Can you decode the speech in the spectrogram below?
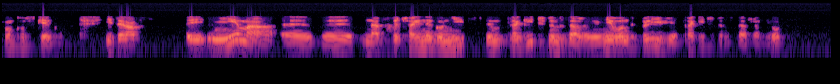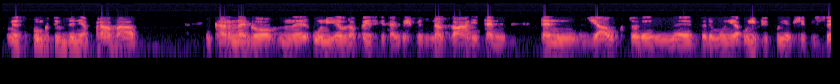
członkowskiego. I teraz nie ma nadzwyczajnego nic w tym tragicznym zdarzeniu, niewątpliwie tragicznym zdarzeniu, z punktu widzenia prawa karnego Unii Europejskiej, tak byśmy nazwali ten, ten dział, którym, którym Unia unifikuje przepisy,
